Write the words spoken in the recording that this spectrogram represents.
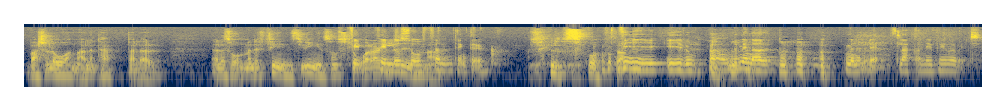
Barcelona eller Pep eller, eller så. Men det finns ju ingen som slår Fil- argentinarna. Filosofen, tänkte du. Filosofen. Vi i Europa, om du menar, menar med det. Zlatan Ibrahimovic.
